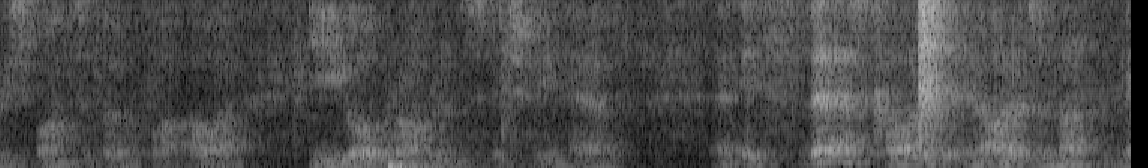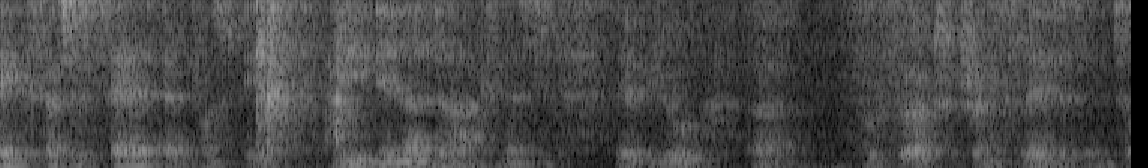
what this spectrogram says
responsible for our ego problems which we have. And it's, let us call it, in order to not make such a sad atmosphere, the inner darkness. If you uh, prefer to translate it into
